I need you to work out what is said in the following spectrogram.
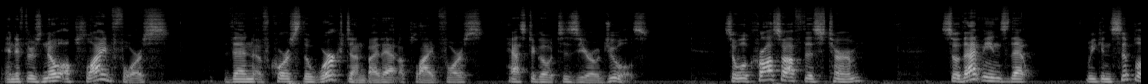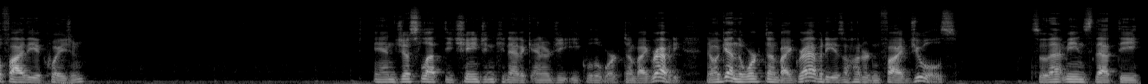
And if there's no applied force, then of course the work done by that applied force has to go to zero joules. So we'll cross off this term. So that means that we can simplify the equation and just let the change in kinetic energy equal the work done by gravity. Now again, the work done by gravity is 105 joules. So that means that the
